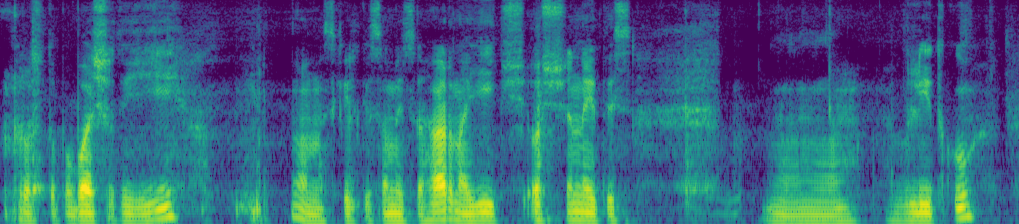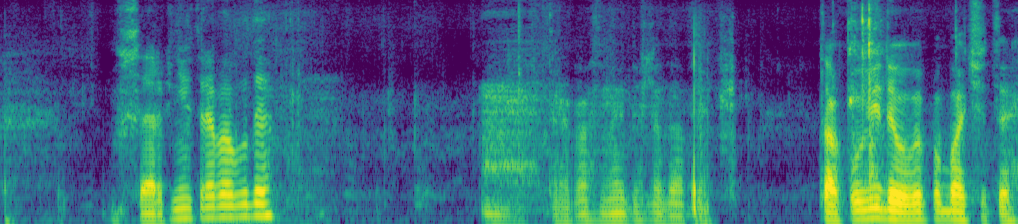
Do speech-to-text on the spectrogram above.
Просто побачити її. Ну, наскільки самиця гарна, їй ощенитись влітку. В серпні треба буде. Треба з нею доглядати. Так, у відео ви побачите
